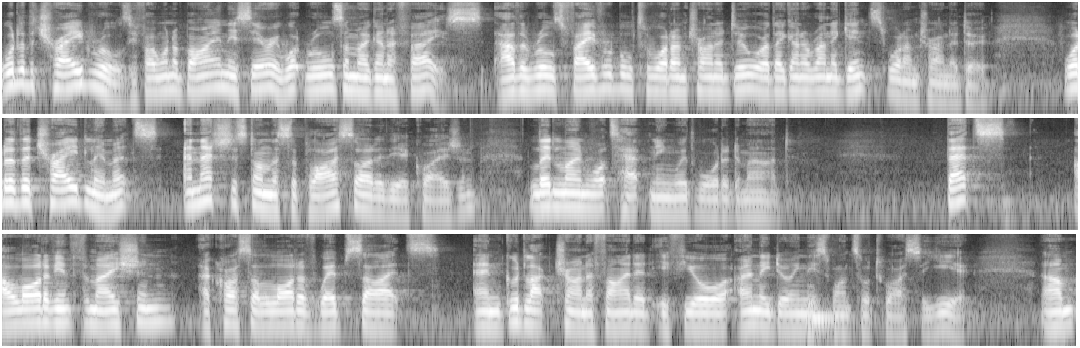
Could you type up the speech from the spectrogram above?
What are the trade rules? If I want to buy in this area, what rules am I going to face? Are the rules favourable to what I'm trying to do or are they going to run against what I'm trying to do? What are the trade limits? And that's just on the supply side of the equation, let alone what's happening with water demand. That's a lot of information across a lot of websites and good luck trying to find it if you're only doing this once or twice a year. Um,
